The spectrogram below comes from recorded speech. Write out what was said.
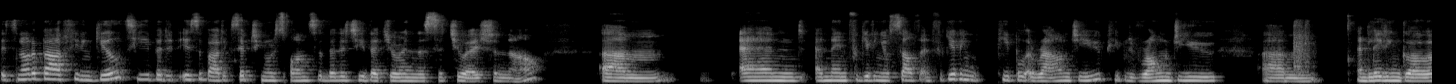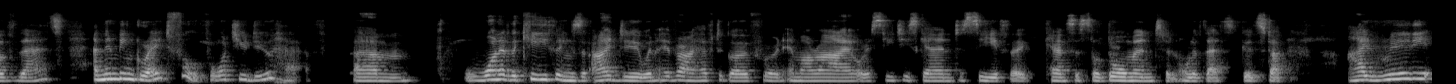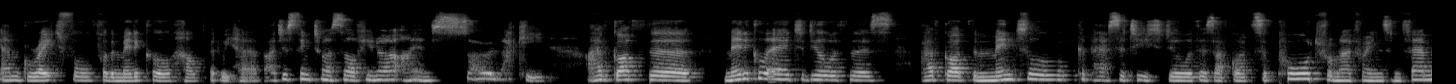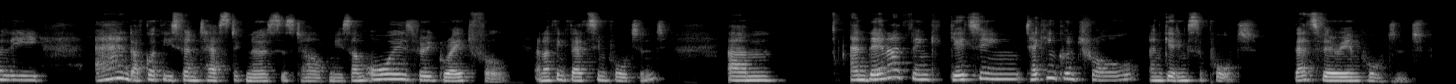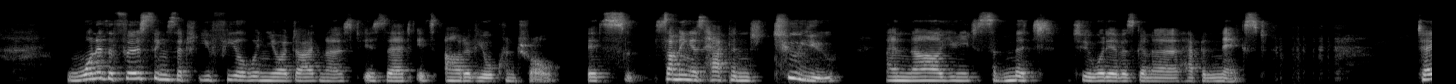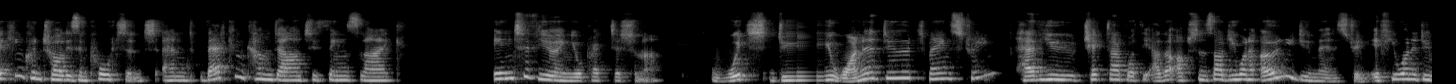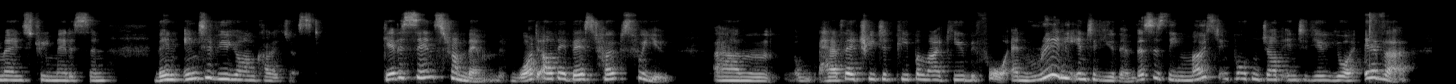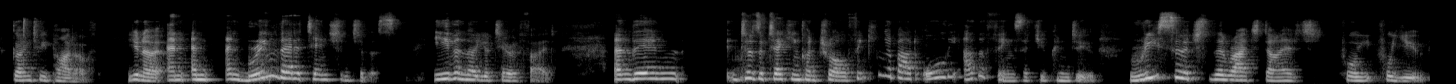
it's not about feeling guilty, but it is about accepting responsibility that you're in this situation now. Um, and and then forgiving yourself and forgiving people around you people who've wronged you um, and letting go of that and then being grateful for what you do have um, one of the key things that I do whenever I have to go for an MRI or a CT scan to see if the cancer is still dormant and all of that good stuff, I really am grateful for the medical help that we have. I just think to myself, you know, I am so lucky. I've got the medical aid to deal with this. I've got the mental capacity to deal with this. I've got support from my friends and family. And I've got these fantastic nurses to help me. So I'm always very grateful. And I think that's important. Um, and then I think getting, taking control and getting support. That's very important. One of the first things that you feel when you are diagnosed is that it's out of your control. It's something has happened to you and now you need to submit to whatever's going to happen next. Taking control is important and that can come down to things like interviewing your practitioner. Which do you want to do it mainstream? Have you checked out what the other options are? Do you want to only do mainstream? If you want to do mainstream medicine then interview your oncologist. Get a sense from them. What are their best hopes for you um, have they treated people like you before? And really interview them. This is the most important job interview you're ever going to be part of, you know, and, and, and bring that attention to this, even though you're terrified. And then in terms of taking control, thinking about all the other things that you can do, research the right diet for, for you.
